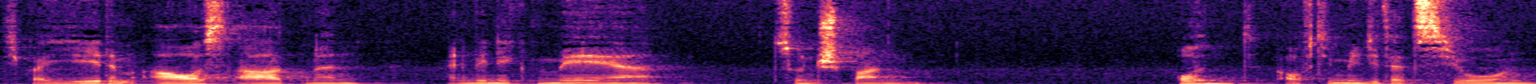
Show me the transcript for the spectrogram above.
sich bei jedem Ausatmen ein wenig mehr zu entspannen und auf die Meditation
